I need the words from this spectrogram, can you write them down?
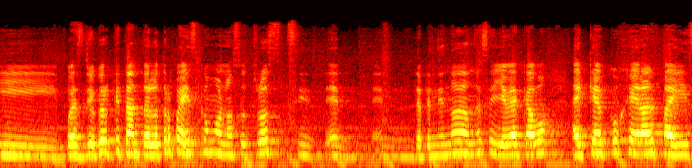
Y pues yo creo que tanto el otro país como nosotros, si, en- en- dependiendo de dónde se lleve a cabo, hay que acoger al país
